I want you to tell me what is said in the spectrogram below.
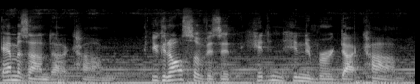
Amazon.com. You can also visit hiddenhindenburg.com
